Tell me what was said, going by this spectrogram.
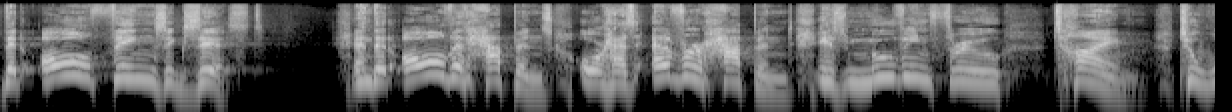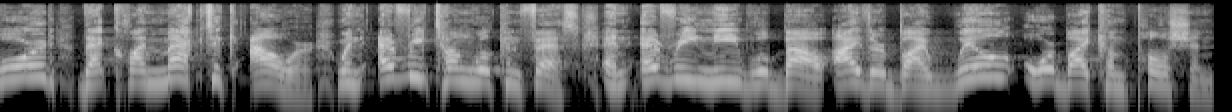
that all things exist and that all that happens or has ever happened is moving through time toward that climactic hour when every tongue will confess and every knee will bow, either by will or by compulsion,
